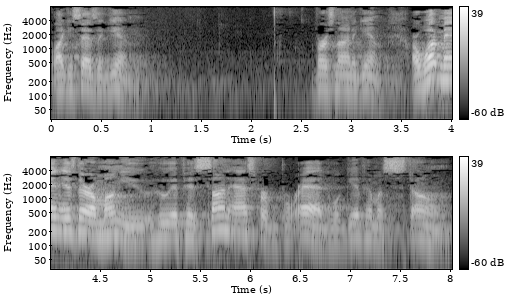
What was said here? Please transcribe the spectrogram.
Like he says again, verse 9 again. Or what man is there among you who, if his son asks for bread, will give him a stone?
